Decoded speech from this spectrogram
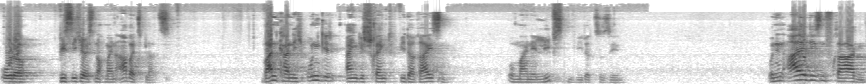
Oder wie sicher ist noch mein Arbeitsplatz? Wann kann ich uneingeschränkt wieder reisen? um meine Liebsten wiederzusehen. Und in all diesen Fragen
